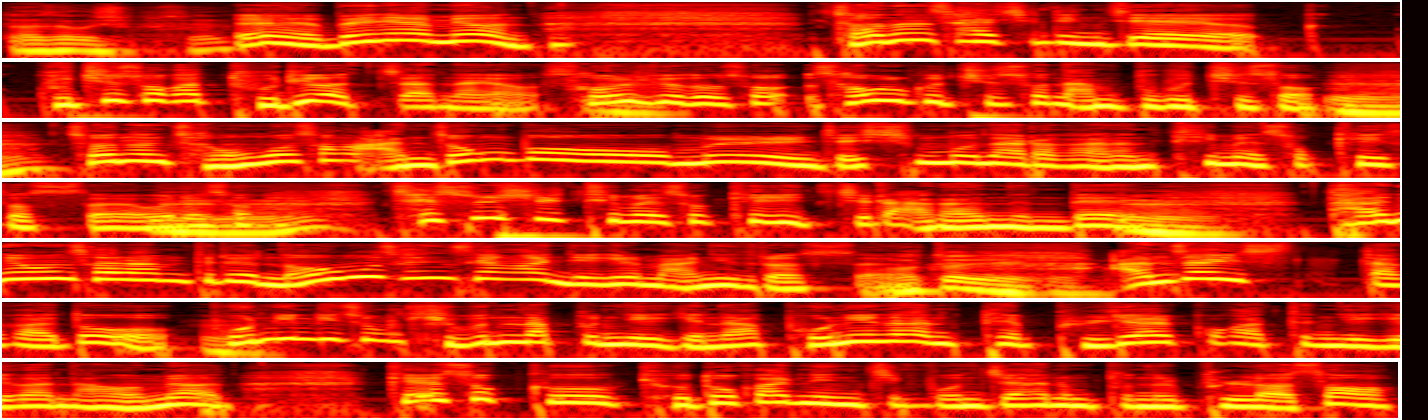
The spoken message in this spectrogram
나서고 싶으세요? 예, 왜냐하면 저는 사실 이제 구치소가 둘이었잖아요. 서울교도소, 서울구치소, 남부구치소. 예. 저는 정호성 안종범을 이제 신문하러 가는 팀에 속해 있었어요. 그래서 네네. 최순실 팀에 속해 있지를 않았는데 네. 다녀온 사람들이 너무 생생한 얘기를 많이 들었어요. 어떤 얘기? 앉아 있다가도 네. 본인이 좀 기분 나쁜 얘기나 본인한테 불리할 것 같은 얘기가 나오면 계속 그 교도관인지 뭔지 하는 분을 불러서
